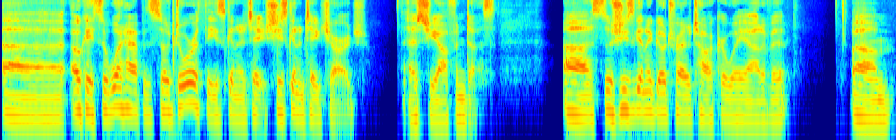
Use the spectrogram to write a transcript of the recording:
uh okay, so what happens? So Dorothy's gonna take she's gonna take charge, as she often does. Uh so she's gonna go try to talk her way out of it. Um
